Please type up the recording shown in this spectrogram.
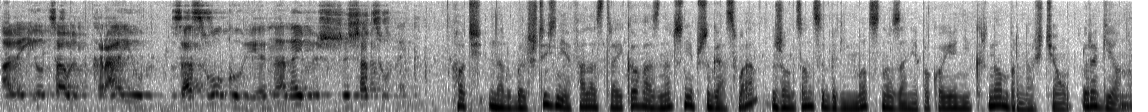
ale i o całym kraju zasługuje na najwyższy szacunek. Choć na Lubelszczyźnie fala strajkowa znacznie przygasła, rządzący byli mocno zaniepokojeni krnąbrnością regionu.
